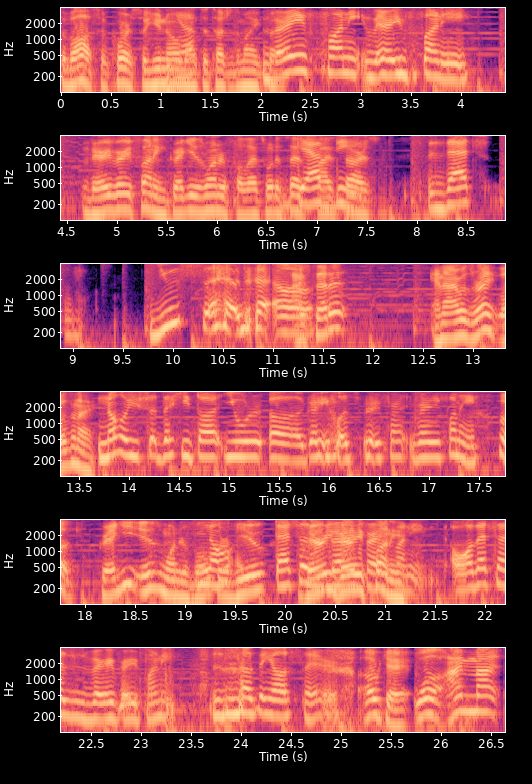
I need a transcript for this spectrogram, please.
the boss, of course, so you know Yep. not to touch the mic. But Very funny. Very funny. very, very funny. Greggy is wonderful. That's what it says. Gab Five D. stars. That's. You said that. Uh, I said it, and I was right, wasn't I? no, you said that he thought you were. Uh, Greggy was very fun, very funny. Look, Greggy is wonderful. No, the review that says very, very, funny. All that says is very, very funny. There's nothing else there. Okay, well, I'm not.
